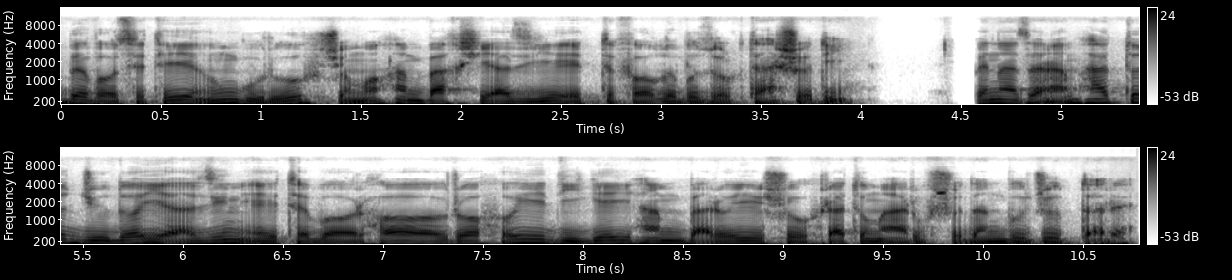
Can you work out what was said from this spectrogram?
به واسطه اون گروه شما هم بخشی از یه اتفاق بزرگتر شدین. به نظرم حتی جدای از این اعتبارها راه های دیگه هم برای شهرت و معروف شدن وجود داره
